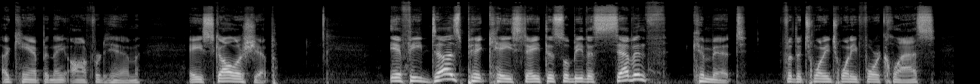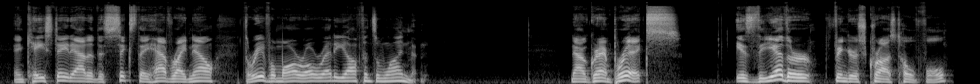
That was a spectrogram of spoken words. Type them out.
a camp and they offered him a scholarship. If he does pick K State, this will be the seventh commit for the 2024 class. And K State, out of the six they have right now, three of them are already offensive linemen. Now, Grant Bricks is the other fingers crossed hopeful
